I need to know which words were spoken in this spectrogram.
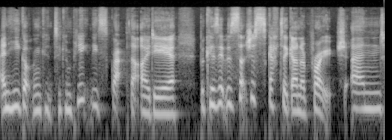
And he got them to completely scrap that idea because it was such a scattergun approach. And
